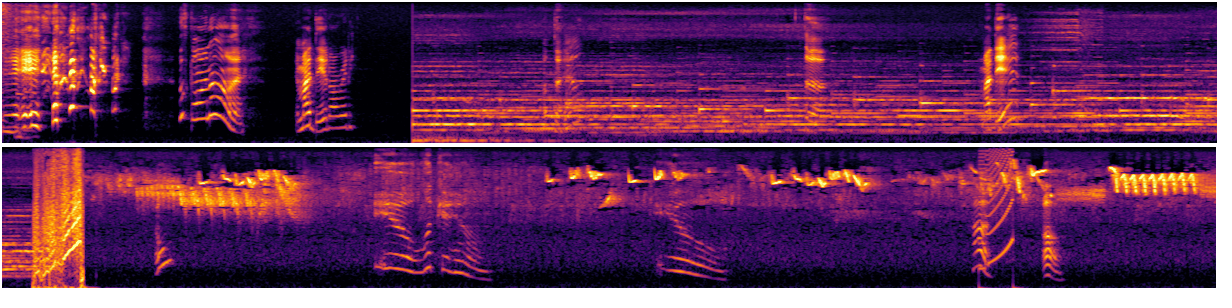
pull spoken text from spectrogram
Hey. What's going on? Am I dead already? What the hell? What the? Am I dead? Oh. Ew, look at him. Ew. Huh. Oh.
